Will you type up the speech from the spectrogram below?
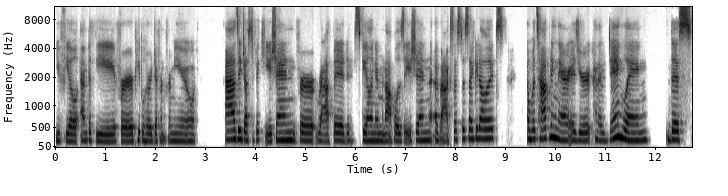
you feel empathy for people who are different from you as a justification for rapid scaling and monopolization of access to psychedelics. And what's happening there is you're kind of dangling this,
